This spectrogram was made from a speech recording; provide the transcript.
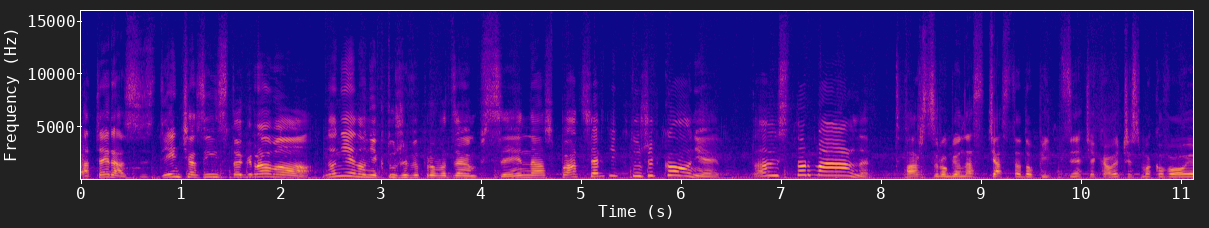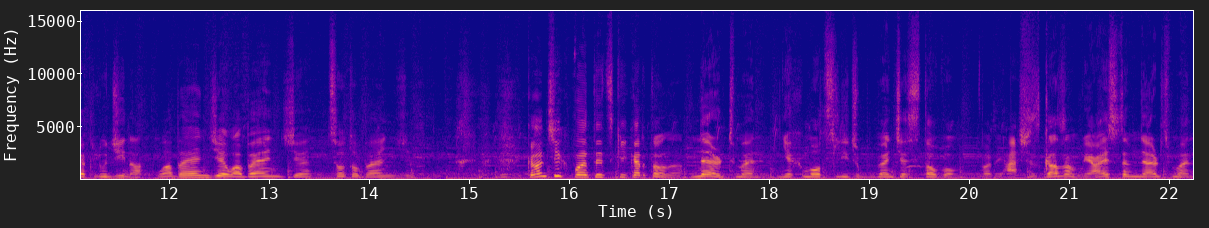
A teraz zdjęcia z Instagrama! No nie no, niektórzy wyprowadzają psy na spacer, niektórzy konie. To jest normalne. Twarz zrobiona z ciasta do pizzy. Ciekawe, czy smakowało jak ludzina. Łabędzie, łabędzie, co to będzie? Kącik poetycki kartona. Nerdman, niech moc liczb będzie z tobą. Ja się zgadzam, ja jestem Nerdman.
